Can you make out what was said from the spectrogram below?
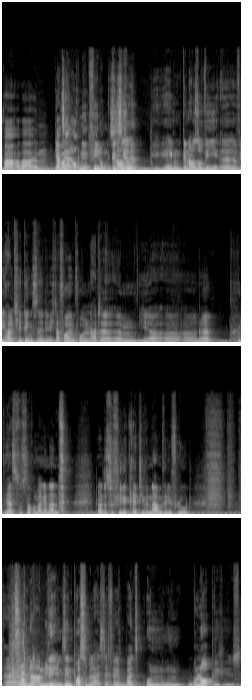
War aber, ähm, Ja, weil's aber- ja auch eine Empfehlung ist. Genauso, ja, ne? eben, genauso wie, äh, wie halt hier Dings, ne, die ich davor empfohlen hatte. Ähm, hier, äh, äh, ne? Wie hast du es noch immer genannt? Du hattest so viele kreative Namen für die Flut. Ähm, Tsunami. The, The Impossible heißt der Film, weil es unglaublich ist.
